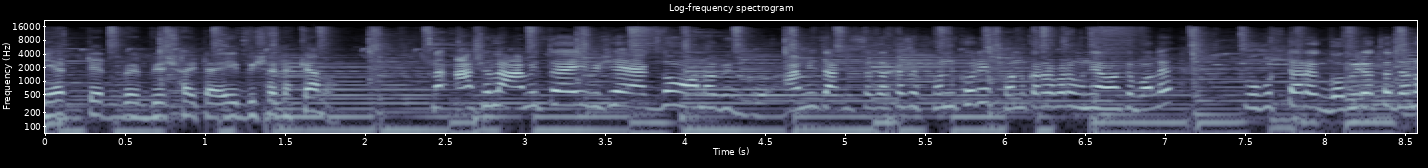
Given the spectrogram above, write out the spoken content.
নেট টেট বিষয়টা এই বিষয়টা কেন? না আসলে আমি তো এই বিষয়ে একদম অনভিজ্ঞ। আমি জাকির চাচার কাছে ফোন করি ফোন করার পরে উনি আমাকে বলে পুকুরটার গভীরতা যেন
